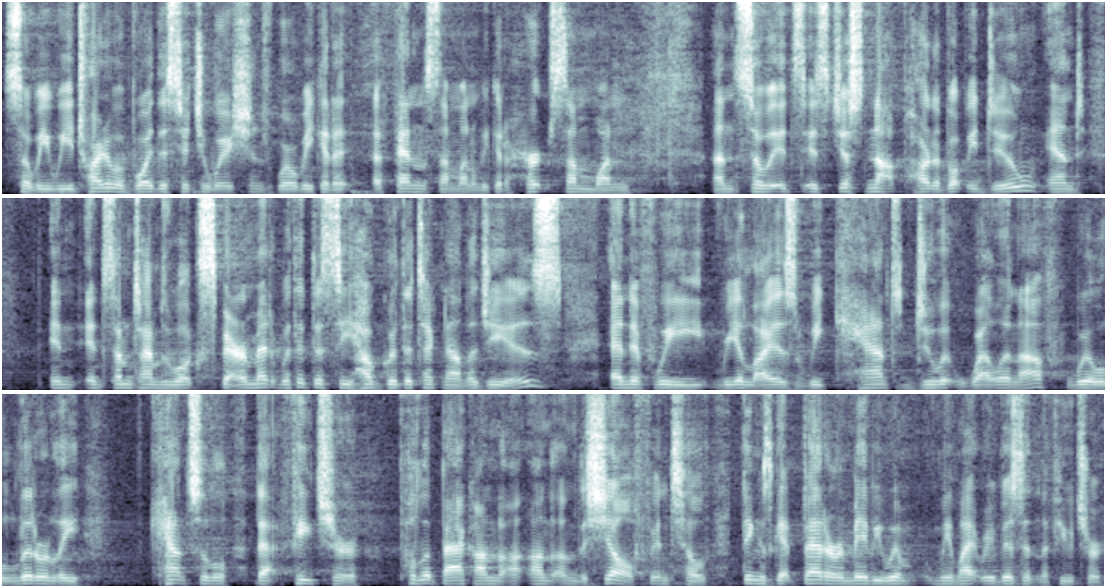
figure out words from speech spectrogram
So we, we try to avoid the situations where we could uh, offend someone, we could hurt someone. And so it's, it's just not part of what we do. And, in, and sometimes we'll experiment with it to see how good the technology is. And if we realize we can't do it well enough, we'll literally cancel that feature, pull it back on, on, on the shelf until things get better, and maybe we, we might revisit in the future.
